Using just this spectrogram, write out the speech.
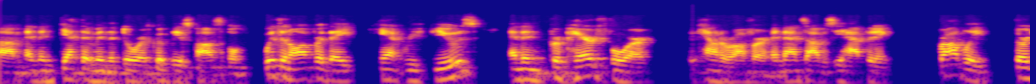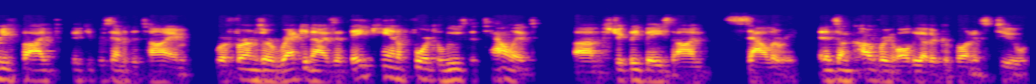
um, and then get them in the door as quickly as possible with an offer they can't refuse, and then prepared for the counteroffer. And that's obviously happening probably 35 to 50% of the time where firms are recognized that they can't afford to lose the talent um, strictly based on salary. And it's uncovering all the other components to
